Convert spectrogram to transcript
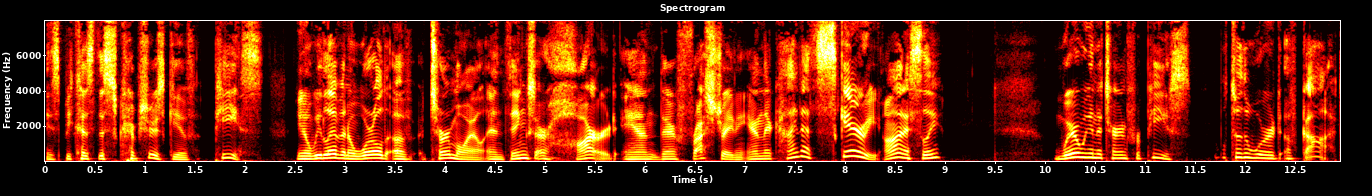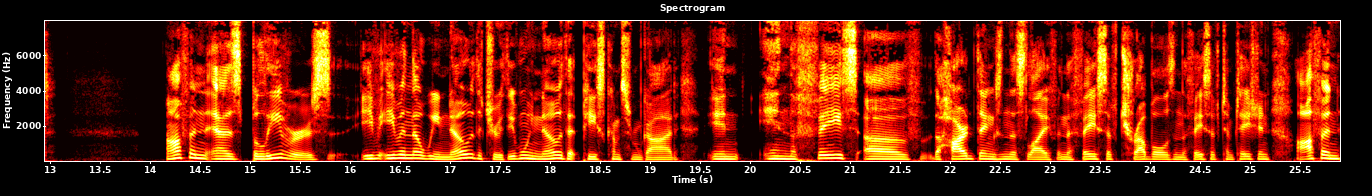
is because the scriptures give peace. You know, we live in a world of turmoil and things are hard and they're frustrating and they're kind of scary, honestly. Where are we going to turn for peace? Well, to the Word of God. Often as believers even even though we know the truth even we know that peace comes from God in in the face of the hard things in this life in the face of troubles in the face of temptation often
